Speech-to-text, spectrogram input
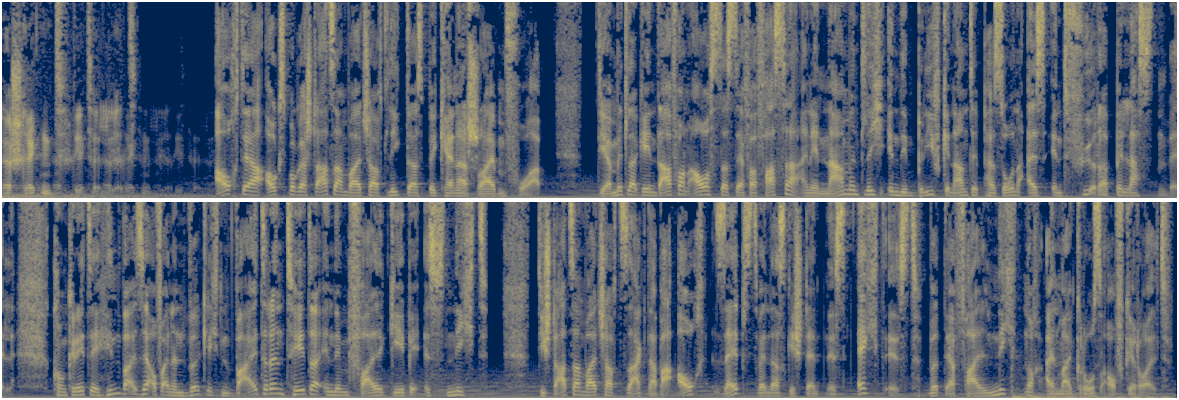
Erschreckend detailliert. Auch der Augsburger Staatsanwaltschaft liegt das Bekennerschreiben vor. Die Ermittler gehen davon aus, dass der Verfasser eine namentlich in dem Brief genannte Person als Entführer belasten will. Konkrete Hinweise auf einen wirklichen weiteren Täter in dem Fall gebe es nicht. Die Staatsanwaltschaft sagt aber auch, selbst wenn das Geständnis echt ist, wird der Fall nicht noch einmal groß aufgerollt.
